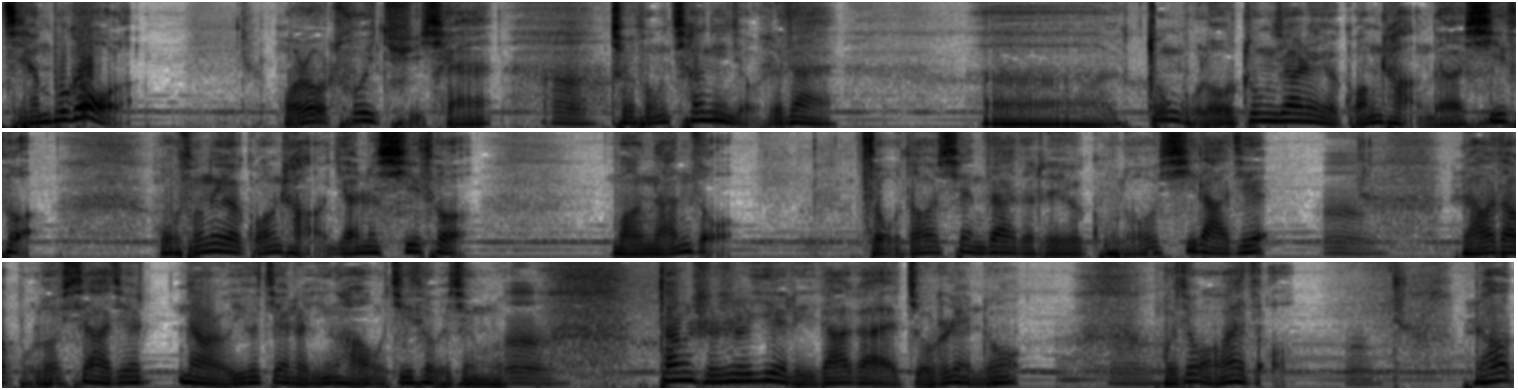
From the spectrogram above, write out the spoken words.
钱不够了。我说我出去取钱，嗯。就从《将进酒》是在，呃，钟鼓楼中间那个广场的西侧，我从那个广场沿着西侧往南走，走到现在的这个鼓楼西大街，嗯。然后到鼓楼西大街那儿有一个建设银行，我记得特别清楚。嗯当时是夜里大概九十点钟，嗯。我就往外走。嗯，然后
